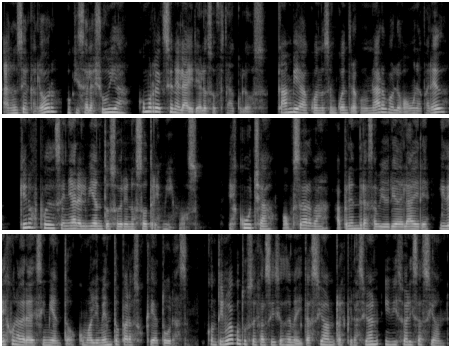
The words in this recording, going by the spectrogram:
¿Anuncia el calor? ¿O quizá la lluvia? ¿Cómo reacciona el aire a los obstáculos? ¿Cambia cuando se encuentra con un árbol o una pared? ¿Qué nos puede enseñar el viento sobre nosotros mismos? Escucha, observa, aprende la sabiduría del aire y deja un agradecimiento como alimento para sus criaturas. Continúa con tus ejercicios de meditación, respiración y visualización,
